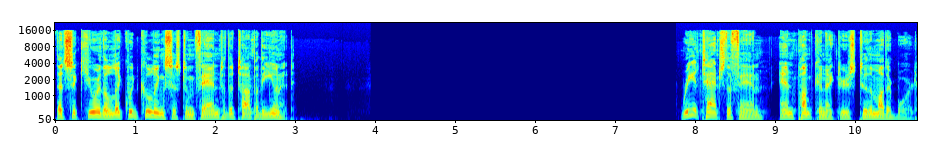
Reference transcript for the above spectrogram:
that secure the liquid cooling system fan to the top of the unit. Reattach the fan and pump connectors to the motherboard.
